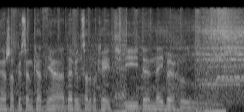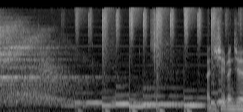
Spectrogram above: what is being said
Właśnie nasza piosenka dnia Devil's Advocate i The Neighborhood. A dzisiaj będzie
